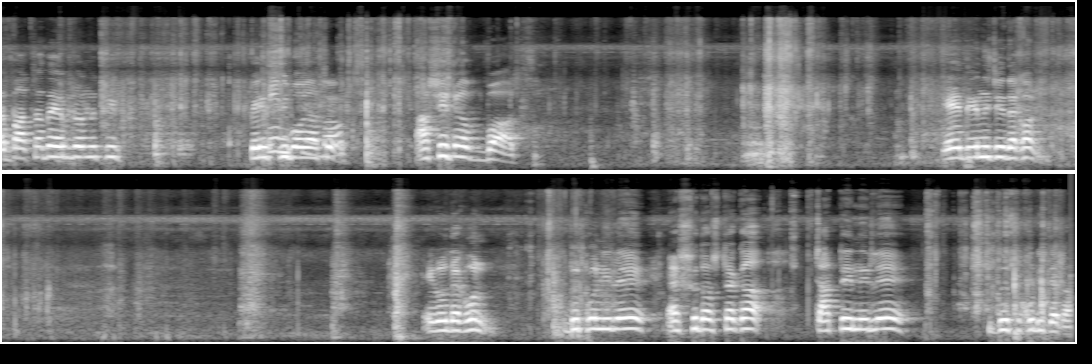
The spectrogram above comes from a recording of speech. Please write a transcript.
আর বাচ্চাদের জন্য কি পেন্সিল বই আছে। আশি টাকা বাস এই দিকে নিচে দেখুন। এগুলো দেখুন। দুটো নিলে একশো দশ টাকা চারটে নিলে দুশো কুড়ি টাকা।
